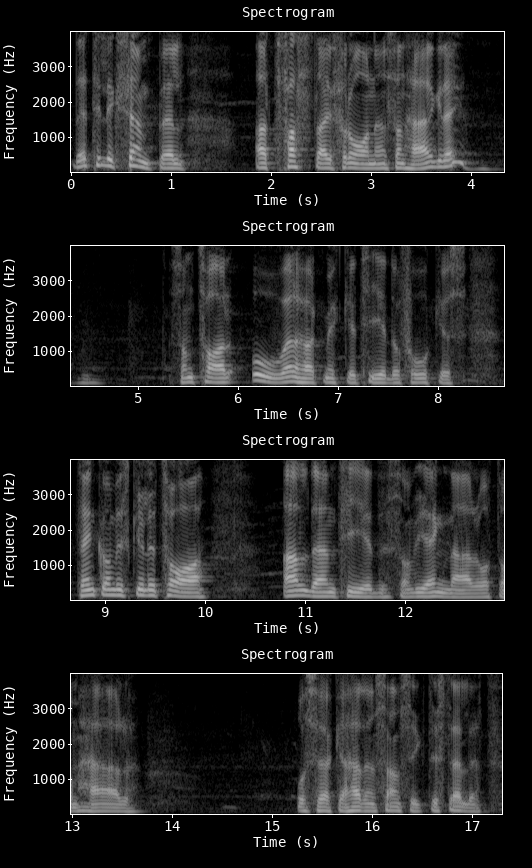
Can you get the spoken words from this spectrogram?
det är till exempel att fasta ifrån en sån här grej som tar oerhört mycket tid och fokus. Tänk om vi skulle ta all den tid som vi ägnar åt de här och söka Herrens ansikte istället.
